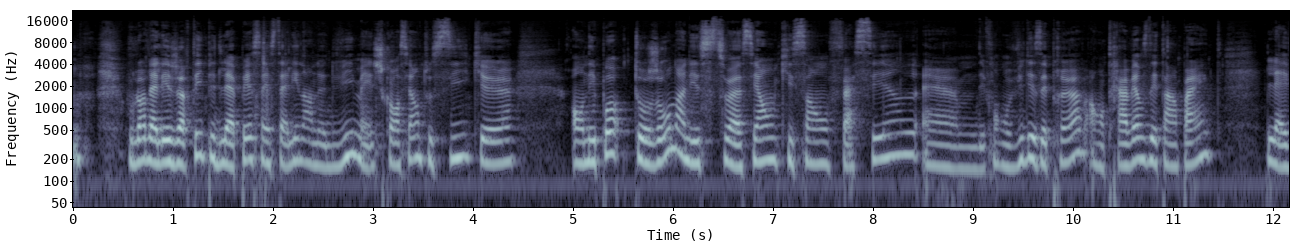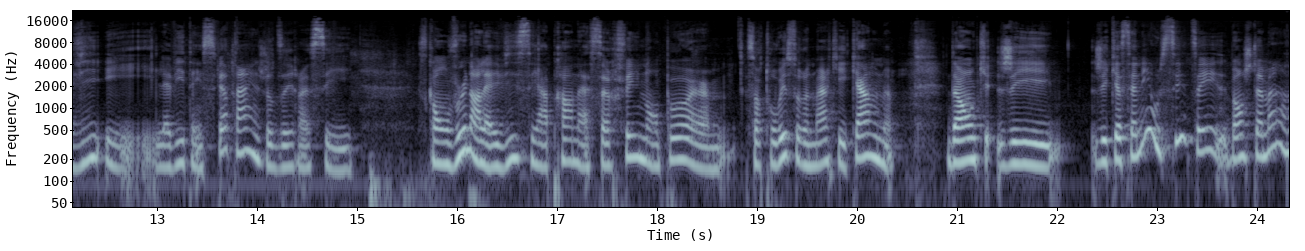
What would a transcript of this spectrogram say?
vouloir de la légèreté puis de la paix s'installer dans notre vie, mais je suis consciente aussi que on n'est pas toujours dans des situations qui sont faciles. Euh, des fois, on vit des épreuves, on traverse des tempêtes. La vie est, la vie est ainsi faite, hein? Je veux dire, c'est... Ce qu'on veut dans la vie, c'est apprendre à surfer, non pas euh, se retrouver sur une mer qui est calme. Donc, j'ai, j'ai questionné aussi, tu sais, bon, justement,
